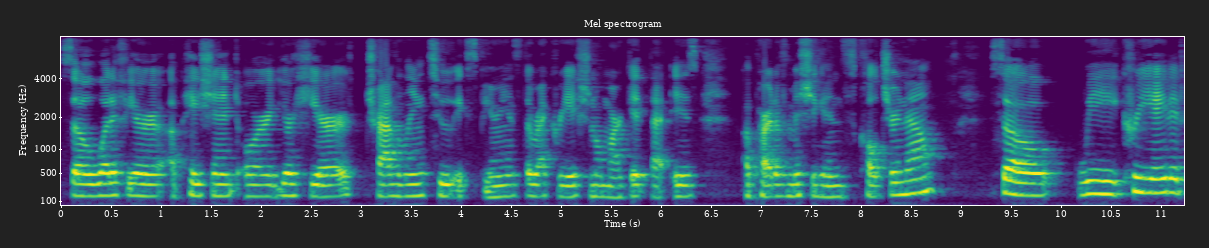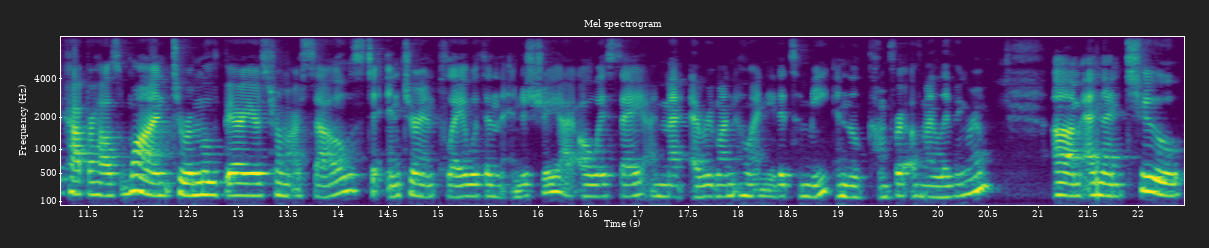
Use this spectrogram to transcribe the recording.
So, what if you're a patient or you're here traveling to experience the recreational market that is a part of Michigan's culture now? So, we created Copper House One to remove barriers from ourselves to enter and play within the industry. I always say I met everyone who I needed to meet in the comfort of my living room. Um, and then two,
